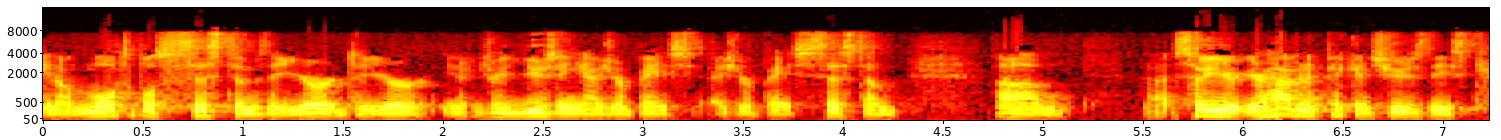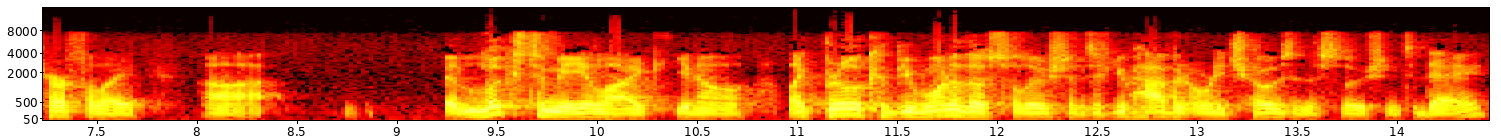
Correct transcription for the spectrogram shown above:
you know multiple systems that you're that you're you know, you're using as your base as your base system. Um, uh, so you're, you're having to pick and choose these carefully. Uh, it looks to me like you know like Brillo could be one of those solutions if you haven't already chosen a solution today.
